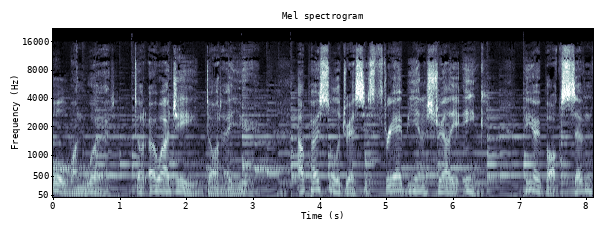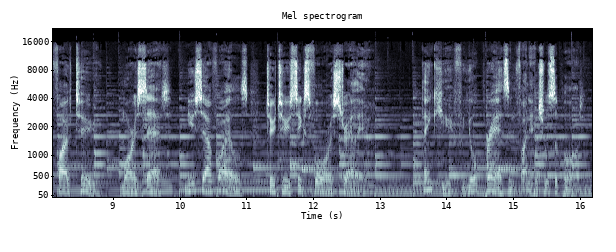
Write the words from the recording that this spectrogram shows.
all one word, .org.au. Our postal address is 3ABN Australia Inc., PO Box 752, Morisset, New South Wales 2264 Australia. Thank you for your prayers and financial support.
